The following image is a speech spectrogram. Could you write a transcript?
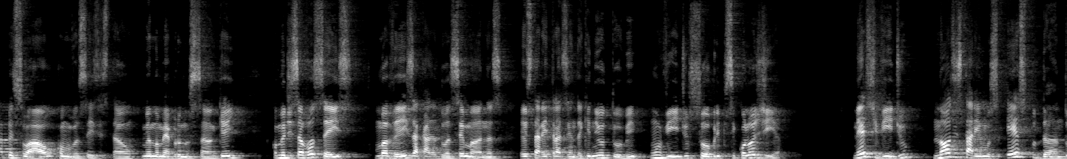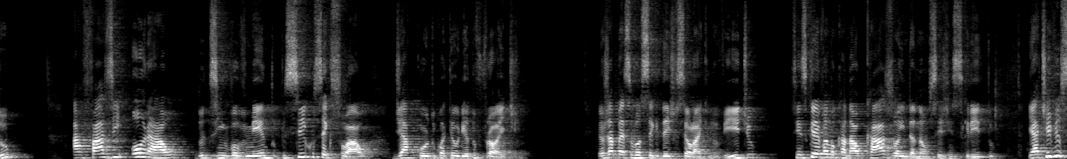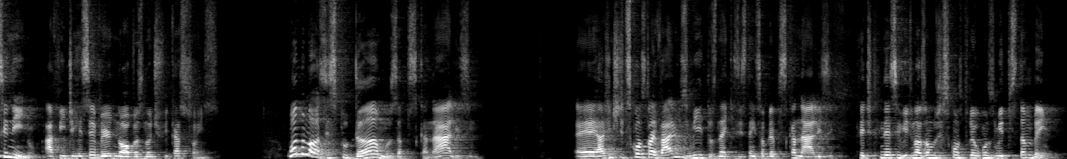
Olá pessoal, como vocês estão? Meu nome é Bruno Sankey. Como eu disse a vocês, uma vez a cada duas semanas eu estarei trazendo aqui no YouTube um vídeo sobre psicologia. Neste vídeo, nós estaremos estudando a fase oral do desenvolvimento psicossexual de acordo com a teoria do Freud. Eu já peço a você que deixe o seu like no vídeo, se inscreva no canal caso ainda não seja inscrito e ative o sininho a fim de receber novas notificações. Quando nós estudamos a psicanálise, é, a gente desconstrói vários mitos né, que existem sobre a psicanálise. Acredito que nesse vídeo nós vamos desconstruir alguns mitos também.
